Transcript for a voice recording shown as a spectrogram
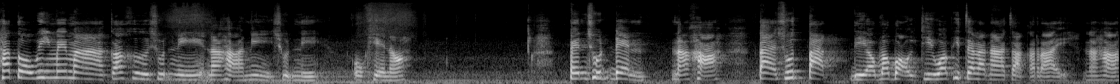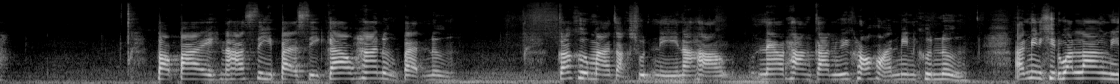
ถ้าตัววิ่งไม่มาก็คือชุดนี้นะคะ นี่ชุดนี้ โอเคเนาะ เป็นชุดเด่นนะคะ แต่ชุดตัดเดี๋ยวมาบอกอีกทีว่าพิจารณาจากอะไรนะคะ ต่อไปนะคะสี่แปดสี่เก้าห้าหนึ่งแปดหนึ่งก็คือมาจากชุดนี้นะคะ แนวทางการวิเคราะห์ของแอดมินคือ 1 แอดมินคิดว่าล่างมี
